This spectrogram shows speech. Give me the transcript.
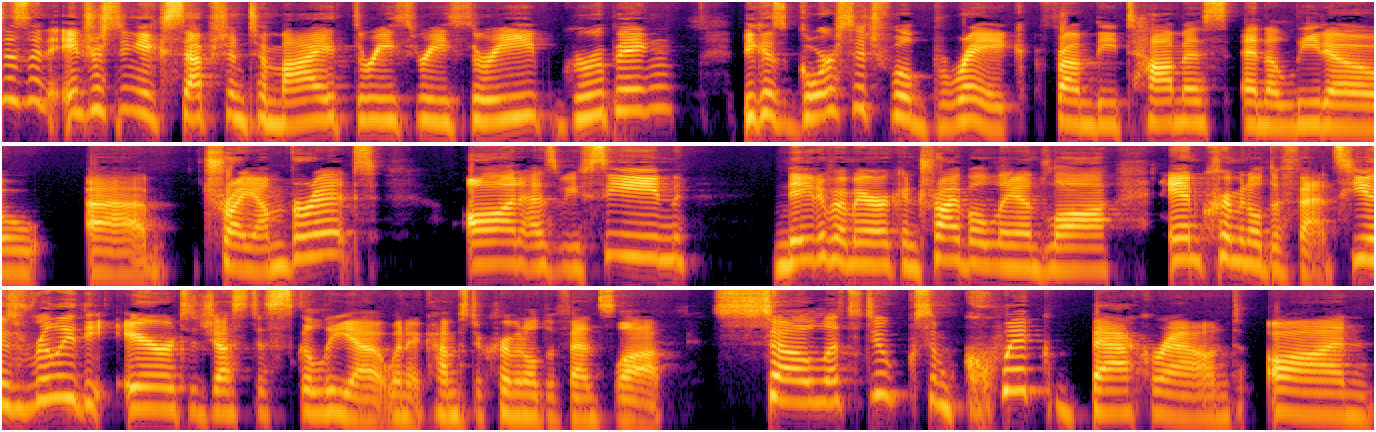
is an interesting exception to my 3 3 3 grouping because Gorsuch will break from the Thomas and Alito uh, triumvirate on, as we've seen, Native American tribal land law and criminal defense. He is really the heir to Justice Scalia when it comes to criminal defense law. So let's do some quick background on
